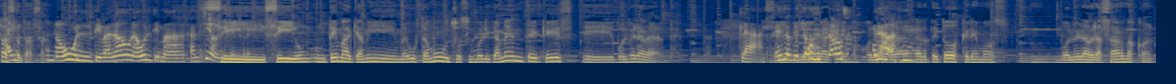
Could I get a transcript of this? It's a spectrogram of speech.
Taza, hay taza. una última, ¿no? Una última canción. Sí, sí, un, un tema que a mí me gusta mucho simbólicamente, que es eh, volver a verte. Claro, Sí, es lo que todos estamos queremos volver a verte, todos queremos volver a abrazarnos con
